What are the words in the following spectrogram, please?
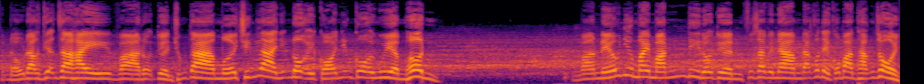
Trận đấu đang diễn ra hay và đội tuyển chúng ta mới chính là những đội có những cơ hội nguy hiểm hơn. Và nếu như may mắn thì đội tuyển Futsal Việt Nam đã có thể có bàn thắng rồi.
